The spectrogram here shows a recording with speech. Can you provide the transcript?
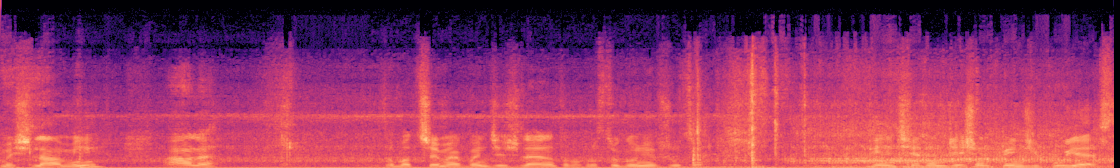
myślami, ale zobaczymy jak będzie źle, no to po prostu go nie wrzucę. 5,70, 5,5 jest.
